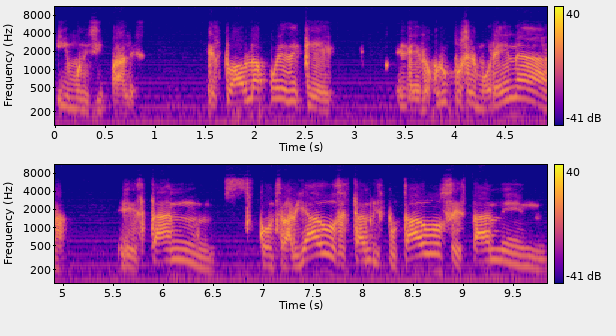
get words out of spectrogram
y municipales. Esto habla pues de que los grupos en Morena están contrariados, están disputados, están en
